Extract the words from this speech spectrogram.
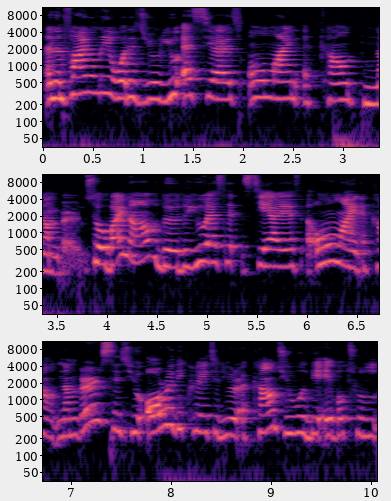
And then finally, what is your USCIS online account number? So by now, the, the USCIS online account number, since you already created your account, you will be able to,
